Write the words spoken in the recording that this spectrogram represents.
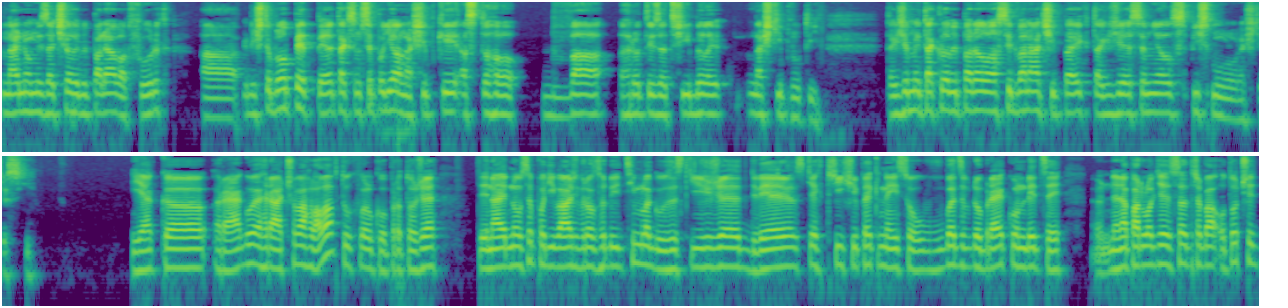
najednou mi začaly vypadávat furt. A když to bylo 5-5, tak jsem se podíval na šipky a z toho dva hroty ze tří byly naštípnutý. Takže mi takhle vypadalo asi 12 šipek, takže jsem měl spíš smůlu neštěstí. Jak eh, reaguje hráčová hlava v tu chvilku, protože ty najednou se podíváš v rozhodujícím legu, zjistíš, že dvě z těch tří šipek nejsou vůbec v dobré kondici. Nenapadlo tě se třeba otočit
